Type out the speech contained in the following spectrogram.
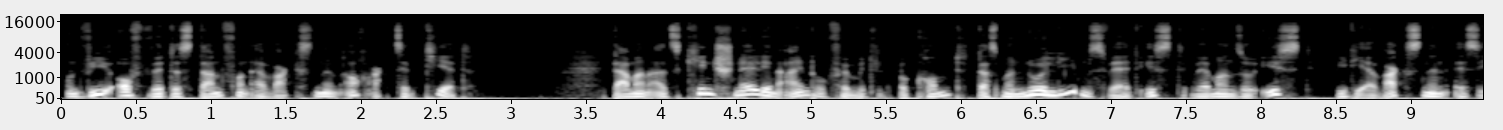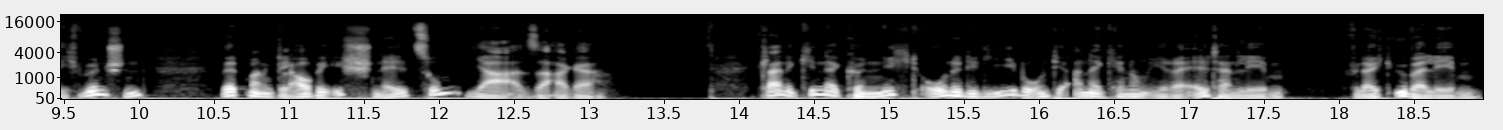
und wie oft wird es dann von Erwachsenen auch akzeptiert? Da man als Kind schnell den Eindruck vermittelt bekommt, dass man nur liebenswert ist, wenn man so ist, wie die Erwachsenen es sich wünschen, wird man, glaube ich, schnell zum Ja-Sager. Kleine Kinder können nicht ohne die Liebe und die Anerkennung ihrer Eltern leben, vielleicht überleben,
